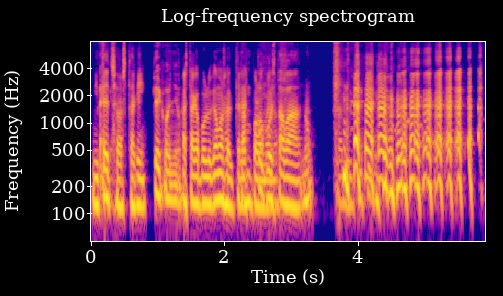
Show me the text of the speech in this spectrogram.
mi techo hasta aquí. ¿Qué coño? Hasta que publiquemos el 3 por lo Tampoco menos. estaba, ¿no?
